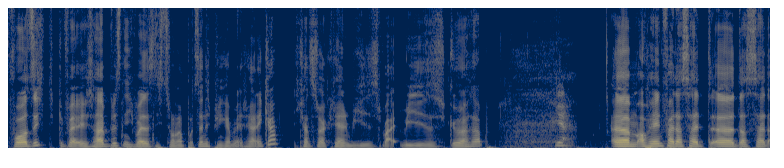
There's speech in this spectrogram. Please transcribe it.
Vorsicht, gefährliches Halbwissen, ich weiß es nicht zu 100%, ich bin kein Mechaniker. Ich kann es nur erklären, wie ich es, wie ich es gehört habe. Ja. Ähm, auf jeden Fall, dass halt, äh, dass halt,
